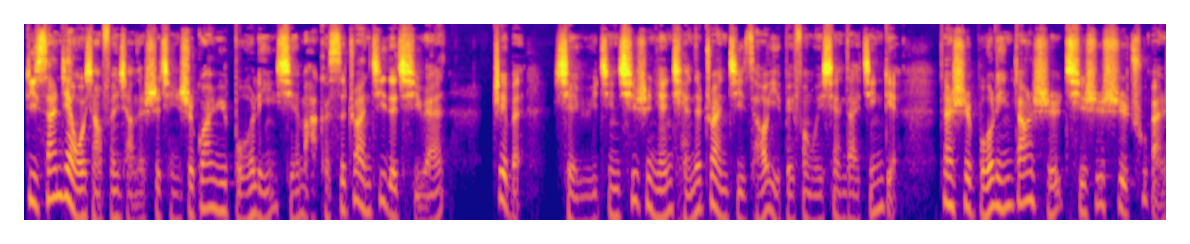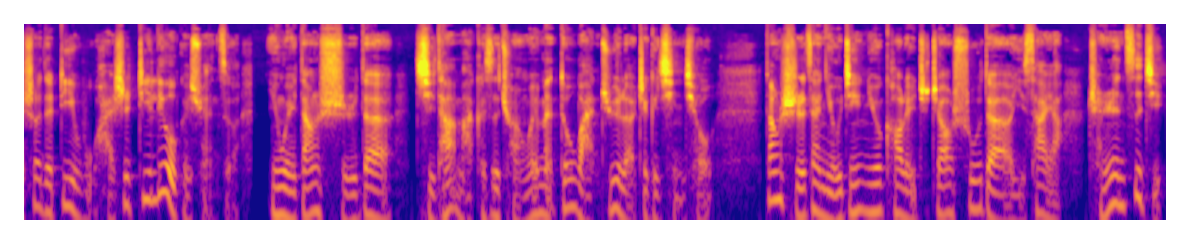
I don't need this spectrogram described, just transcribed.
第三件我想分享的事情是关于柏林写马克思传记的起源。这本写于近七十年前的传记早已被奉为现代经典，但是柏林当时其实是出版社的第五还是第六个选择，因为当时的其他马克思权威们都婉拒了这个请求。当时在牛津 New College 教书的以赛亚承认自己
